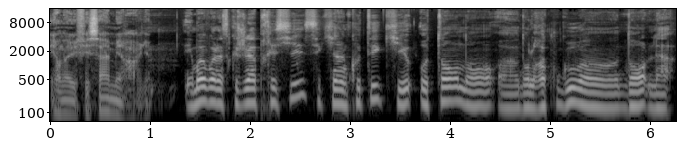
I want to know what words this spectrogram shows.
Et on avait fait ça à Merarg. Et moi, voilà, ce que j'ai apprécié, c'est qu'il y a un côté qui est autant dans, euh, le rakugo, hein, dans la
